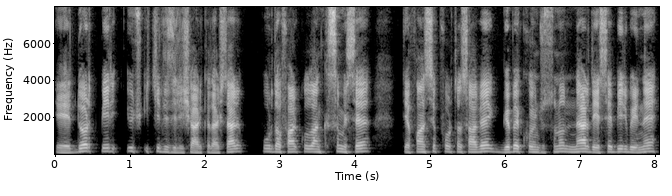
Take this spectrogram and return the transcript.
E, 4-1-3-2 dizilişi arkadaşlar. Burada farklı olan kısım ise defansif orta saha ve göbek oyuncusunun neredeyse birbirine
